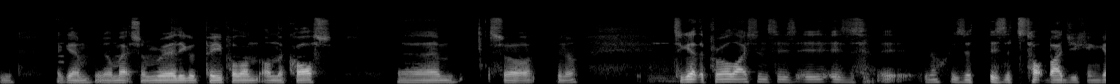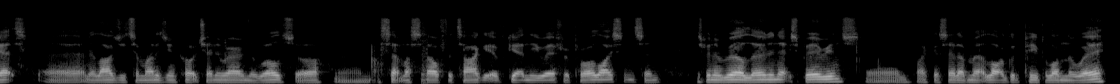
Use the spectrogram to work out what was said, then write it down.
and again, you know, met some really good people on on the course. Um, so you know, to get the pro license is, is, is you know is the is the top badge you can get uh, and allows you to manage and coach anywhere in the world. So um, I set myself the target of getting the UEFA Pro license, and it's been a real learning experience. Um, like I said, I've met a lot of good people on the way,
